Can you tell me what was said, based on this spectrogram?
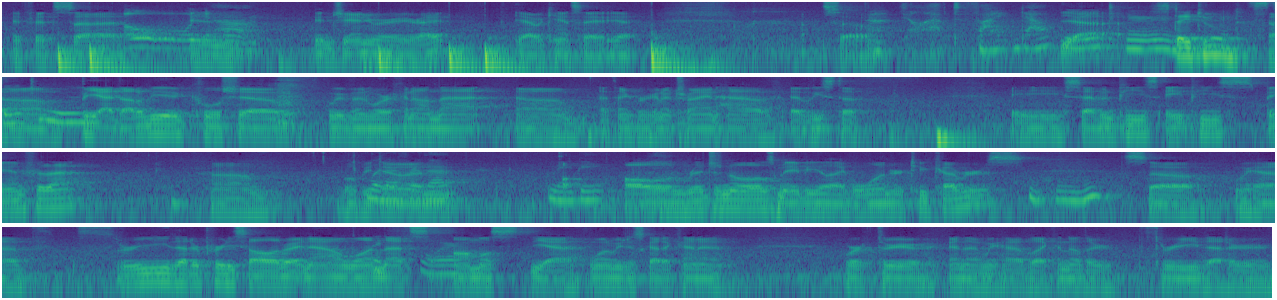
If it's uh, Oh in, yeah. in January, right? Yeah, we can't say it yet. So, You'll have to find out Yeah. later. Stay tuned. Stay um, tuned. but yeah, that'll be a cool show. We've been working on that. Um, I think we're gonna try and have at least a a seven piece, eight piece band for that. Um, we'll be Whatever doing that maybe. all originals, maybe like one or two covers. Mm-hmm. So we have three that are pretty solid right now. One Like that's four. almost yeah. One we just got to kind of work through, and then we have like another three that are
